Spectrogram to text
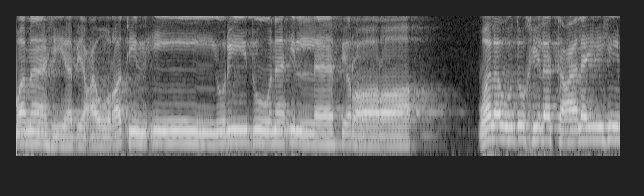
وما هي بعورة إن يريدون إلا فرارا. ولو دخلت عليهم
